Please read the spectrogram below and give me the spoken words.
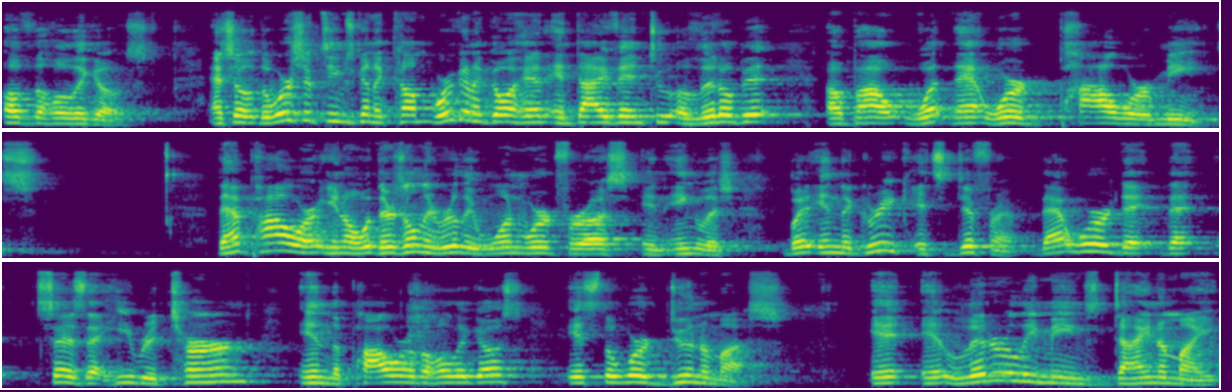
of the Holy Ghost. And so the worship team is going to come. We're going to go ahead and dive into a little bit about what that word power means. That power, you know, there's only really one word for us in English, but in the Greek it's different. That word that, that says that he returned in the power of the Holy Ghost, it's the word dunamis. It, it literally means dynamite.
